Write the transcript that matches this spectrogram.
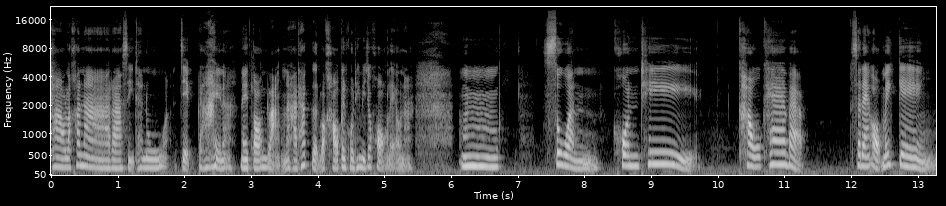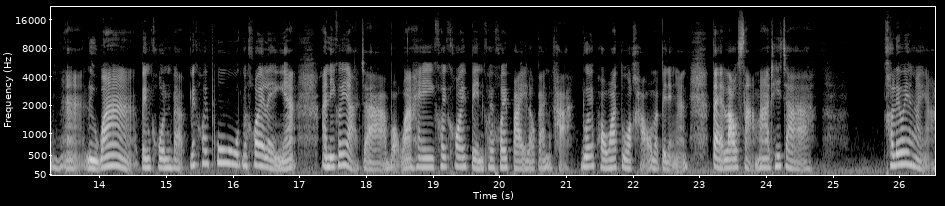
ชาวลัคนาราศีธนูเจ็บได้นะในตอนหลังนะคะ ถ้าเกิดว่าเขาเป็นคนที่มีเจ้าของแล้วนะ อืม ส่วนคนที่เขาแค่แบบ แสดงออกไม่เก่งอ่าหรือว่าเป็นคนแบบไม่ค่อยพูดไม่ค่อยอะไรอย่างเงี้ย อันนี้ก็อยากจะบอกว่าให้ค่อยๆเป็น ค่อย ๆ ไปแล้วกันค่ะ ด้วยเพราะว่าตัวเขามันเป็นอย่างนั้น แต่เราสามารถที่จะเขาเรียกว่ายังไงอะ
